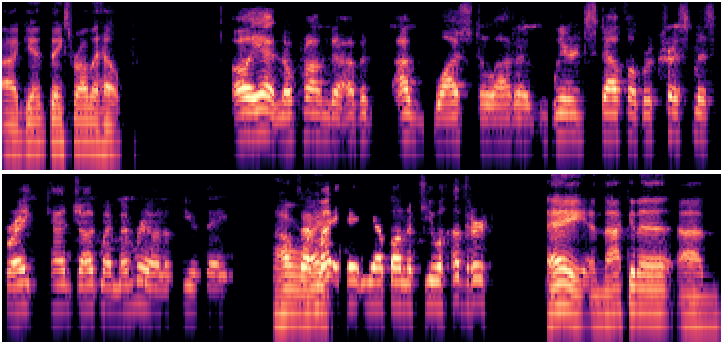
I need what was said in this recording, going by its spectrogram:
again, thanks for all the help. Oh yeah, no problem. I've I've watched a lot of weird stuff over Christmas break. Kind of jogged my memory on a few things. All so right. I might hit you up on a few other. Hey, I'm not gonna um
